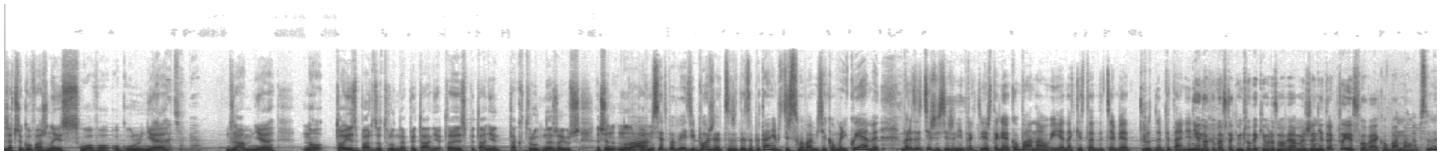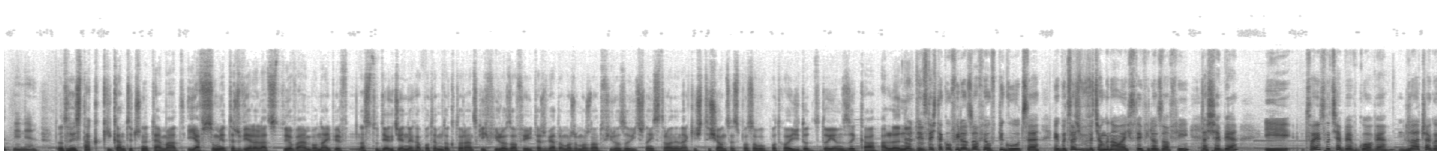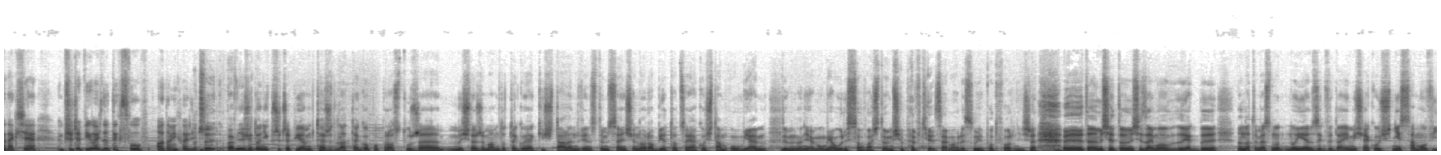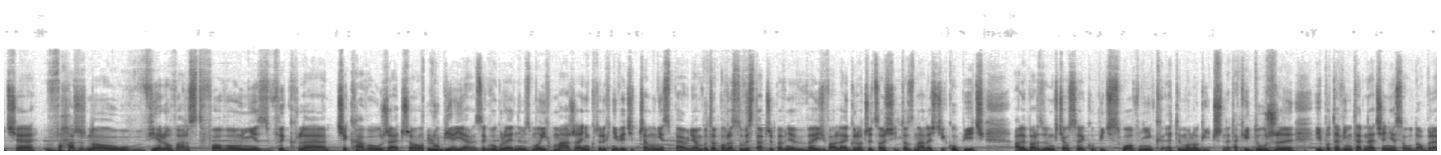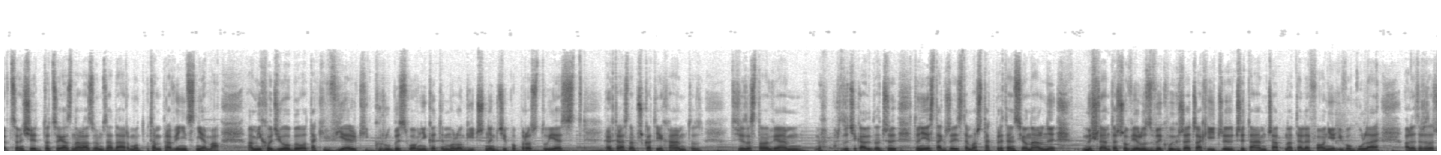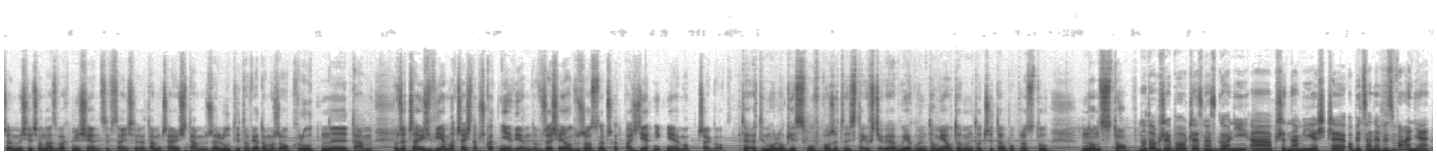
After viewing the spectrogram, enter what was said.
Dlaczego ważne jest słowo ogólnie? ciebie. Dla mnie? No, to jest bardzo trudne pytanie. To jest pytanie tak trudne, że już. Znaczy, no na Bałam pewno. się odpowiedzi, Boże, co za to zapytanie, przecież słowami się komunikujemy. Bardzo cieszę się, że nie traktujesz tego jako banał i jednak jest to dla ciebie trudne pytanie. Nie no, chyba z takim człowiekiem rozmawiamy, że nie traktuje słowa jako banał. Absolutnie nie. No to jest tak gigantyczny temat. Ja w sumie też wiele lat studiowałem, bo najpierw na studiach dziennych, a potem doktoranckich filozofię i też wiadomo, że można od filozoficznej strony na jakieś tysiące sposobów podchodzić do, do języka, ale no. Ale ty jesteś taką filozofią w pigułce. Jakby coś wyciągnąć wyciągnąłeś z tej filozofii dla siebie i co jest u ciebie w głowie? Dlaczego tak się przyczepiłeś do tych słów? O to mi chodzi. Znaczy, pewnie się do nich przyczepiłem też dlatego po prostu, że myślę, że mam do tego jakiś talent, więc w tym sensie no, robię to, co jakoś tam umiem. Gdybym, no nie wiem, umiał rysować, to bym się pewnie sama rysuję potwornie źle. Yy, To bym się, to bym się zajmował jakby, no natomiast no, no język wydaje mi się jakąś niesamowicie ważną, wielowarstwową, niezwykle ciekawą rzeczą. Lubię język. W ogóle jednym z moich marzeń, których nie wiecie czemu nie spełniam, bo to po prostu wystarczy pewnie wejść w Allegro czy coś i to znaleźć i kupić, ale bardzo bym chciał sobie kupić słownik etymologiczny, taki duży, i bo te w internecie nie są dobre. W sensie to, co ja znalazłem za darmo, tam prawie nic nie ma. A mi chodziłoby o taki wielki, gruby słownik etymologiczny, gdzie po prostu jest, jak teraz na przykład jechałem, to, to się zastanawiałem, bardzo ciekawe, to, czy, to nie jest tak, że jestem aż tak pretensjonalny. Myślałem też o wielu zwykłych rzeczach i czy, czytałem czat na telefonie i w ogóle, ale też zacząłem myśleć o nazwach miesięcy, w sensie, że tam część tam, że luty to wiadomo, że okrutny, tam, że część wiem, a część na przykład nie wiem. Wrzesień od wrzosu, na przykład październik, nie wiem od czego. Te etymologie słów, Boże, to jest tak, jakbym to miał, to bym to czytał po prostu non-stop. No dobrze, bo czas nas goni, a przed nami jeszcze obiecane wyzwanie.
